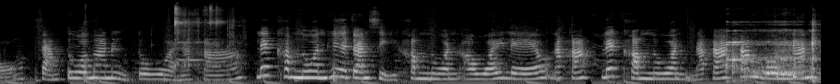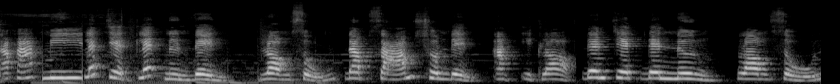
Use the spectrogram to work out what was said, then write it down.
2 3 ตัวมา 1 ตัวนะคะ เลขคำนวณที่อาจารย์สีคำนวณเอาไว้แล้วนะคะ เลขคำนวณนะคะ ข้างบนนั้นนะคะ มีเลข 7 เลข 1 เด่น ลองศูนย์ดับ 3 ชนเด่น อะ อีกรอบ เด่น 7 เด่น1ลองศูนย์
